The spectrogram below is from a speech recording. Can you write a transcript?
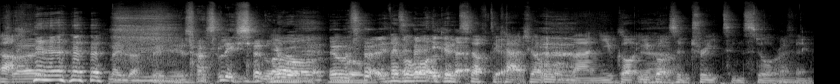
Ah. So maybe that's New Year's resolution. Like, Well, it was, There's a lot of good yeah, stuff to yeah. catch up on, man. You've got you've Yeah. got some treats in store, I think.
